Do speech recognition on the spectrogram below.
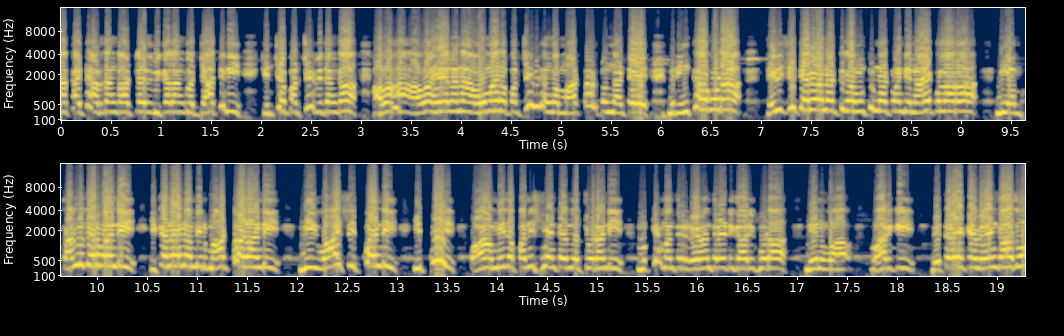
నాకైతే అర్థం కావట్లేదు. వికలాంగుల జాతిని కించపరిచే విధంగా అవహ అవహేళన అవమానపరిచే విధంగా మాట్లాడుతుందంటే మీరు ఇంకా కూడా తెలిసి తెలియనట్టుగా ఉంటున్నటువంటి నాయకులారా మీ కళ్ళు తెరవండి. ఇకనైనా మీరు మాట్లాడండి. మీ వాయిస్ ఇప్పండి. ఇప్పి మీద పనిష్మెంట్ ఏందో చూడండి. ముఖ్యమంత్రి రేవంత్ రెడ్డి గారికి కూడా నేను వారికి వ్యతిరేకం ఏం కాదు.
